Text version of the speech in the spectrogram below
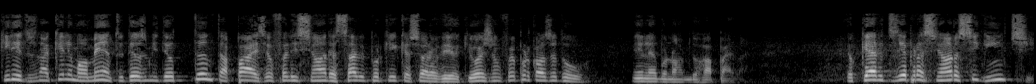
Queridos, naquele momento Deus me deu tanta paz. Eu falei, senhora, sabe por que, que a senhora veio aqui hoje? Não foi por causa do. Nem lembro o nome do rapaz lá. Eu quero dizer para a senhora o seguinte:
